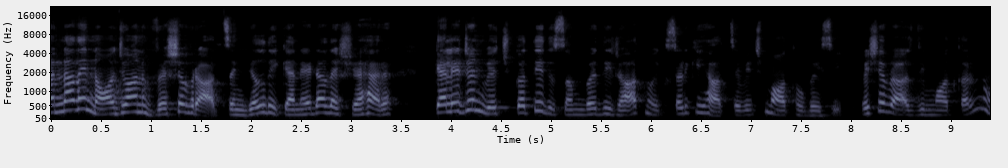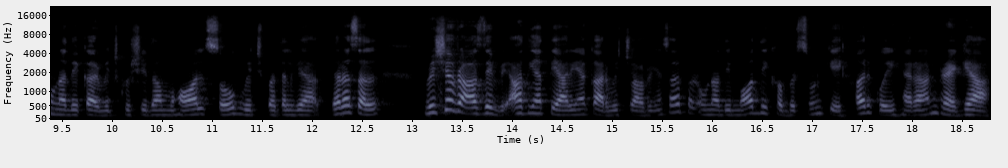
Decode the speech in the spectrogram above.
ਖੰਨਾ ਦੇ ਨੌਜਵਾਨ ਵਿਸ਼ਵਰਾਜ ਸਿੰਘ ਗਿੱਲ ਦੀ ਕੈਨੇਡਾ ਦੇ ਸ਼ਹਿਰ ਕੈਲੇਜਨ ਵਿੱਚ 31 ਦਸੰਬਰ ਦੀ ਰਾਤ ਨੂੰ ਇੱਕ ਸੜਕੀ ਹਾਦਸੇ ਵਿੱਚ ਮੌਤ ਹੋ ਗਈ ਸੀ। ਵਿਸ਼ਵਰਾਜ ਦੀ ਮੌਤ ਕਾਰਨ ਉਹਨਾਂ ਦੇ ਘਰ ਵਿੱਚ ਖੁਸ਼ੀ ਦਾ ਮਾਹੌਲ ਸੋਗ ਵਿੱਚ ਬਦਲ ਗਿਆ। ਦਰਅਸਲ ਵਿਸ਼ਵਰਾਜ ਦੇ ਵਿਆਹ ਦੀਆਂ ਤਿਆਰੀਆਂ ਘਰ ਵਿੱਚ ਚੱਲ ਰਹੀਆਂ ਸਨ, ਪਰ ਉਹਨਾਂ ਦੀ ਮੌਤ ਦੀ ਖਬਰ ਸੁਣ ਕੇ ਹਰ ਕੋਈ ਹੈਰਾਨ ਰਹਿ ਗਿਆ।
